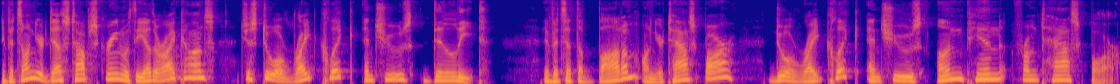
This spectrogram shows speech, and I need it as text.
If it's on your desktop screen with the other icons, just do a right click and choose Delete. If it's at the bottom on your taskbar, do a right click and choose Unpin from Taskbar.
